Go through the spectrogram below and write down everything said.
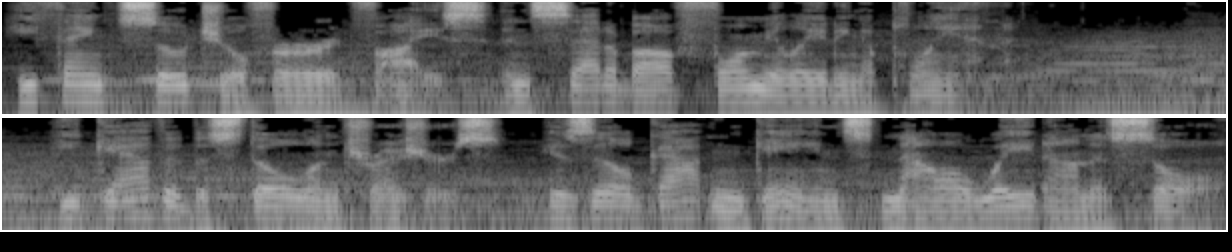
He thanked Xochitl for her advice and set about formulating a plan. He gathered the stolen treasures, his ill-gotten gains now a weight on his soul.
